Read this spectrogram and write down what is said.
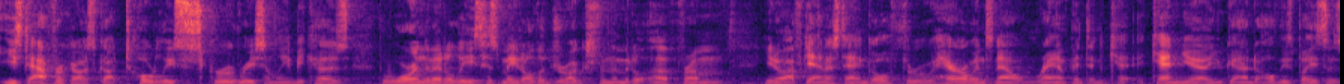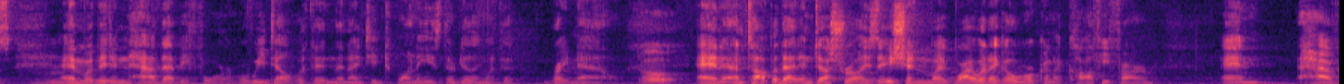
East Africa has got totally screwed recently because the war in the Middle East has made all the drugs from the middle uh, from you know Afghanistan go through. Heroin's now rampant in Ke- Kenya, Uganda, all these places, Mm-hmm. and where they didn't have that before, where we dealt with it in the 1920s, they're dealing with it right now. Oh. and on top of that, industrialization. Like, why would I go work on a coffee farm and have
